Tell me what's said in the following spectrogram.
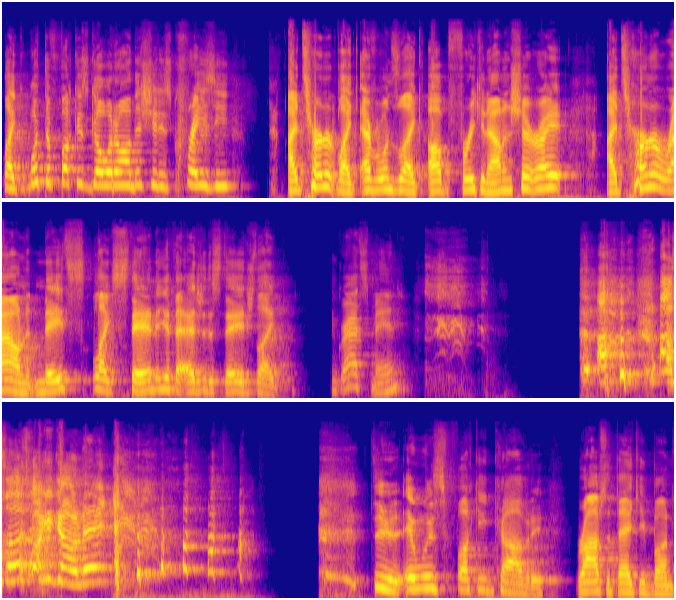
Like, what the fuck is going on? This shit is crazy. I turn it like everyone's like up freaking out and shit, right? I turn around. Nate's like standing at the edge of the stage, like, congrats, man. I was like, let's fucking go, Nate. Dude, it was fucking comedy. Rob's a thank you, Bun.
